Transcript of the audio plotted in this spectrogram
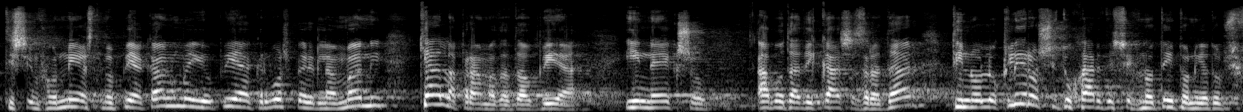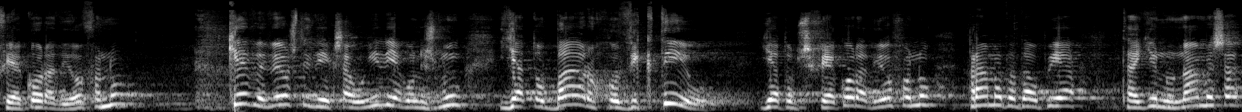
της συμφωνίας την οποία κάνουμε, η οποία ακριβώς περιλαμβάνει και άλλα πράγματα τα οποία είναι έξω από τα δικά σας ραντάρ, την ολοκλήρωση του χάρτη συχνοτήτων για το ψηφιακό ραδιόφωνο και βεβαίως τη διεξαγωγή διαγωνισμού για τον πάροχο δικτύου για το ψηφιακό ραδιόφωνο, πράγματα τα οποία θα γίνουν άμεσα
